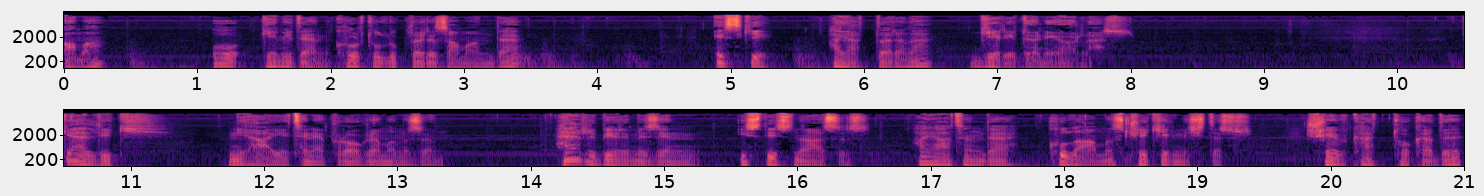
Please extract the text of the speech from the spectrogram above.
Ama o gemiden kurtuldukları zamanda eski hayatlarına geri dönüyorlar. Geldik nihayetine programımızın. Her birimizin istisnasız hayatında kulağımız çekilmiştir. Şefkat tokadı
